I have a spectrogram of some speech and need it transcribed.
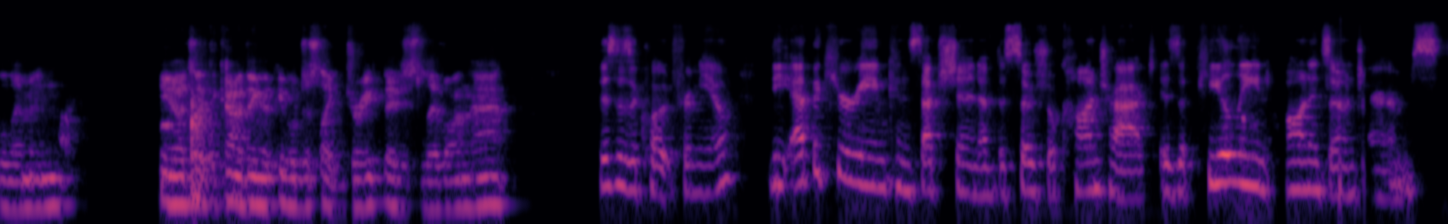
lemon. You know, it's like the kind of thing that people just like drink. They just live on that. This is a quote from you. The Epicurean conception of the social contract is appealing on its own terms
